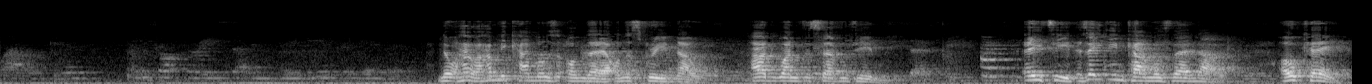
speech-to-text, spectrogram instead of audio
well, because he's got three sons, maybe you could give it. no, how, how many camels are on there, on the screen now? Add 1 to 17. 18. There's 18 camels there now. Okay.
